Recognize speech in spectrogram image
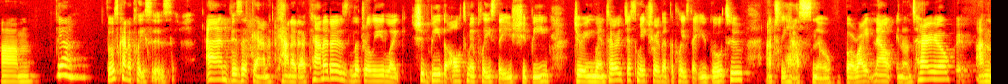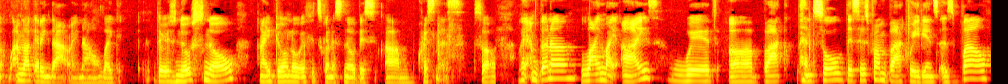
Um, yeah, those kind of places and visit Canada. Canada is literally like should be the ultimate place that you should be during winter. Just make sure that the place that you go to actually has snow. But right now in Ontario, I'm I'm not getting that right now. Like there's no snow and I don't know if it's gonna snow this um, Christmas. So, okay, I'm gonna line my eyes with a black pencil. This is from Black Radiance as well.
